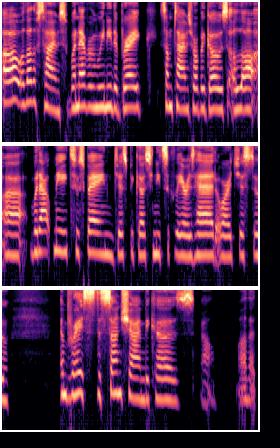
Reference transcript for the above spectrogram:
Oh, a lot of times. Whenever we need a break, sometimes Robert goes along uh, without me to Spain just because he needs to clear his head or just to embrace the sunshine because oh well that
